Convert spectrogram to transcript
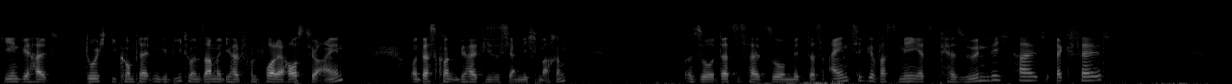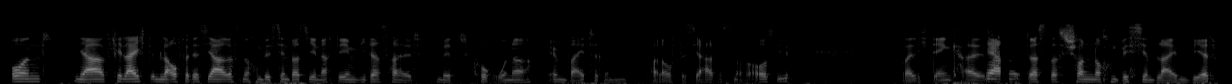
gehen wir halt durch die kompletten Gebiete und sammeln die halt von vor der Haustür ein. Und das konnten wir halt dieses Jahr nicht machen. So, das ist halt so mit das Einzige, was mir jetzt persönlich halt wegfällt. Und ja, vielleicht im Laufe des Jahres noch ein bisschen was, je nachdem, wie das halt mit Corona im weiteren Verlauf des Jahres noch aussieht. Weil ich denke halt, Ja, dass das schon noch ein bisschen bleiben wird.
